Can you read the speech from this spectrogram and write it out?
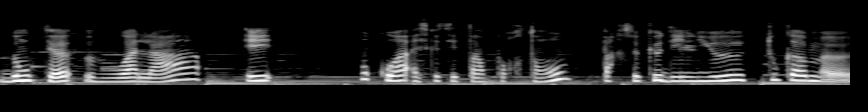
Donc euh, voilà. Et pourquoi est-ce que c'est important? Parce que des lieux, tout comme euh,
